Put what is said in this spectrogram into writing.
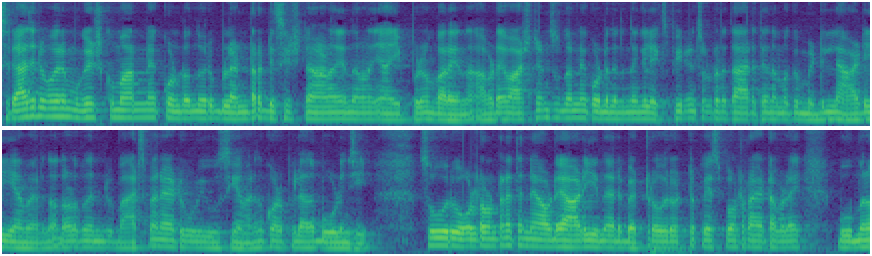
സിരാജിന് പകരം മുകേഷ് കുമാറിനെ കൊണ്ടുവന്ന ഒരു ബ്ലണ്ടർ ഡിസിഷനാണ് എന്നാണ് ഞാൻ ഇപ്പോഴും പറയുന്നത്. അവിടെ വാഷിംഗ്ടൺ സുന്ദറിനെ കൊണ്ടുവന്നിരുന്നെങ്കിൽ എക്സ്പീരിയൻസ് ഉള്ള ഒരു താരത്തെ നമുക്ക് മിഡിൽ ആഡ് ചെയ്യാമായിരുന്നു. അതോടൊപ്പം തന്നെ ഒരു ബാറ്റ്സ്മാനായിട്ട് കൂടി യൂസ് ചെയ്യാമായിരുന്നു. കുഴപ്പമില്ലാതെ ബോളും ചെയ്യും. സോ ഒരു ഓൾറൗണ്ടറെ തന്നെ അവിടെ ആഡ് ചെയ്യുന്നതിന് ബെറ്റർ ഒരു ഒറ്റ പേസ് ബോളറായിട്ട് അവിടെ ബൂമറ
